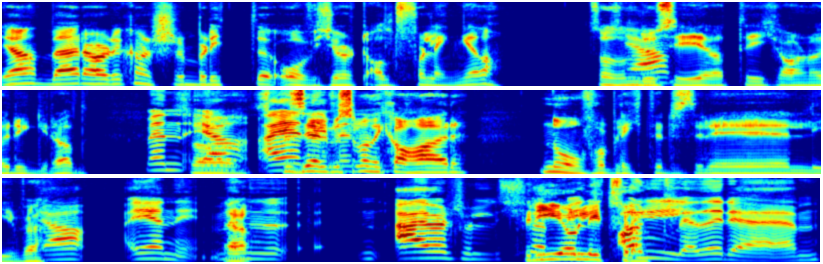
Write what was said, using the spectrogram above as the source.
ja, der har de kanskje blitt eh, overkjørt altfor lenge, da. Sånn som Ja. du sier, at de ikke har noe ryggrad. Men, Så, ja, spesielt enig, hvis man ikke har noen forpliktelser i livet. Ja, jeg er enig, men jeg i hvert fall Fri og kjøper litt ikke frank. alle dere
